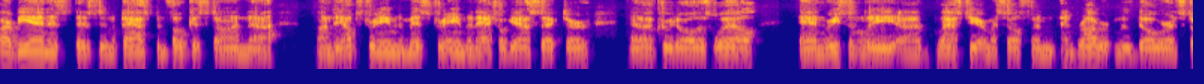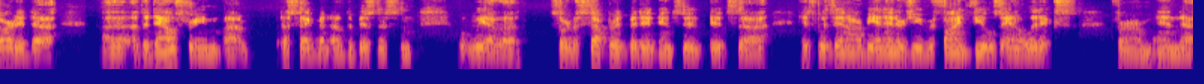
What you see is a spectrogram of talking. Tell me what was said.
RBN has, has in the past been focused on uh, on the upstream, the midstream, the natural gas sector, uh, crude oil as well. And recently, uh, last year, myself and, and Robert moved over and started uh, uh, the downstream uh, segment of the business. And we have a sort of a separate, but it, it's it's it's within RBN Energy Refined Fuels Analytics firm. And uh,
